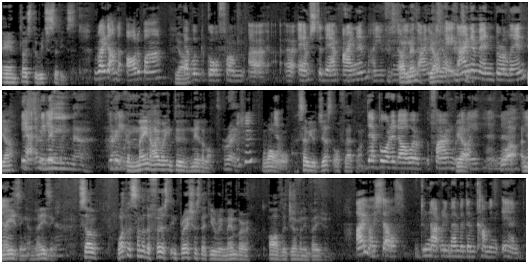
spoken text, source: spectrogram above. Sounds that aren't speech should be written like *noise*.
And close to which cities? Right on the Autobahn Yeah. that would go from uh, uh, Amsterdam, Arnhem. Are you familiar Arnhem, with Arnhem? yeah, yeah. okay, It's a- Arnhem and Berlin. Yeah? Yeah, it's and the we live. main uh, the highway. main- The main highway into Netherlands. Right. Mm-hmm. Wow. Yeah. So you're just off that one. That bordered our farm, Yeah. really. And, uh, Wow, yeah. amazing, amazing. Yeah. So, what were some of the first impressions that you remember of the German invasion? I myself do not remember them coming in.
